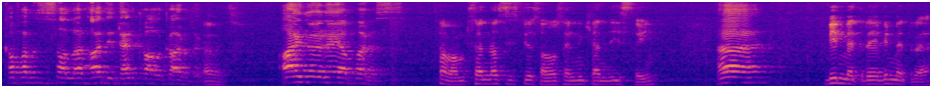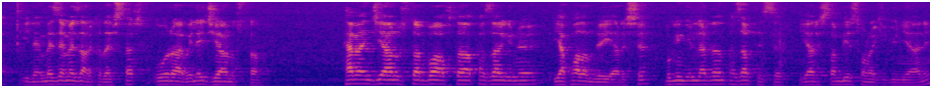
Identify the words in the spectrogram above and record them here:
Kafamızı sallar hadi der kalkardık. Evet. Aynı öyle yaparız. Tamam sen nasıl istiyorsan o senin kendi isteğin. He. 1000 metreye 1000 metre yine meze meze arkadaşlar. Uğur abiyle Cihan Usta. Hemen Cihan Usta bu hafta pazar günü yapalım diyor yarışı. Bugün günlerden pazartesi. Yarıştan bir sonraki gün yani.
